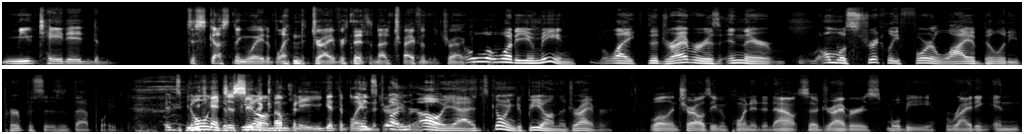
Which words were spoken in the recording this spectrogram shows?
mutated, disgusting way to blame the driver that's not driving the truck. What do you mean? Like the driver is in there almost strictly for liability purposes at that point. It's You going can't to just be sue the on company; you get to blame the it's going- driver. oh yeah, it's going to be on the driver. Well, and Charles even pointed it out. So drivers will be riding in,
